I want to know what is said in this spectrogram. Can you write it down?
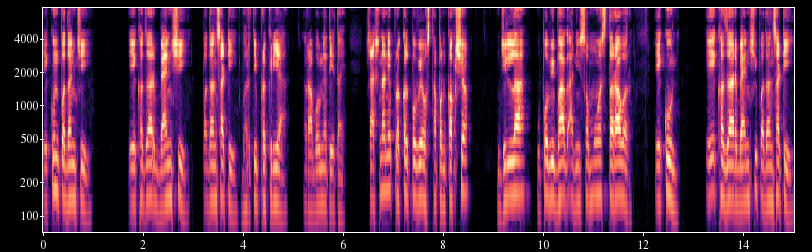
एकूण पदांची एक हजार ब्याऐंशी पदांसाठी भरती प्रक्रिया राबवण्यात येत आहे. शासनाने प्रकल्प व्यवस्थापन कक्ष जिल्हा उपविभाग आणि समूह स्तरावर एकूण एक हजार ब्याऐंशी पदांसाठी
